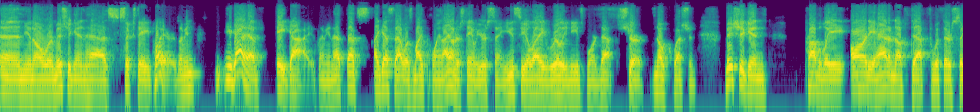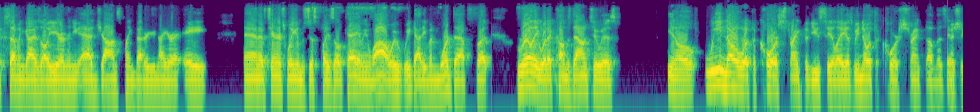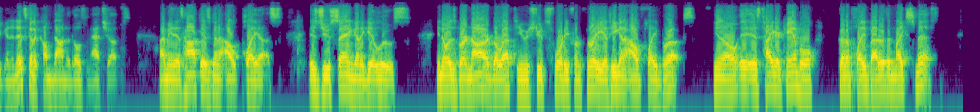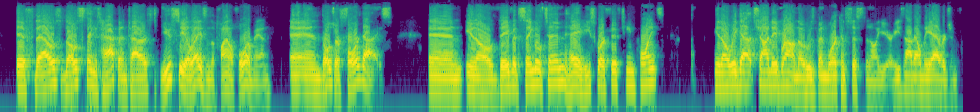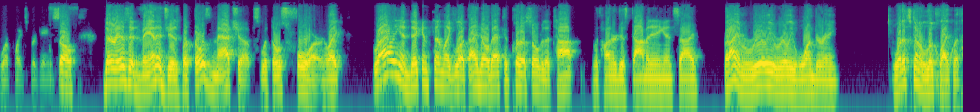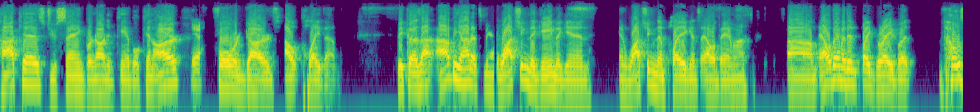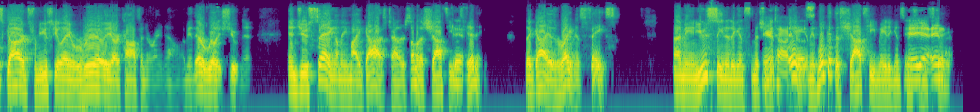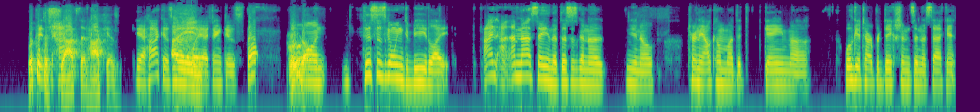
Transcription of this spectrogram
and you know where Michigan has six to eight players. I mean, you got to have eight guys. I mean, that that's I guess that was my point. I understand what you're saying. UCLA really needs more depth. Sure, no question. Michigan probably already had enough depth with their six, seven guys all year, and then you add Johns playing better. You now you're at eight. And if Terrance Williams just plays okay, I mean, wow, we, we got even more depth. But really, what it comes down to is, you know, we know what the core strength of UCLA is. We know what the core strength of is Yeah. Michigan, and it's going to come down to those matchups. I mean, is Jaquez is going to outplay us? Is Juzang going to get loose? You know, is Bernard the lefty who shoots forty from three? Is he going to outplay Brooks? You know, is Tyger Campbell going to play better than Mike Smith? If those those things happen, Tyler, UCLA's in the Final Four, man and those are four guys. And you know, David Singleton, hey, he scored 15 points. You know, we got Chaundee Brown though, who's been more consistent all year. He's not only averaging four points per game. So there is advantages, but those matchups with those four, like Riley and Dickinson, like, look, I know that could put us over the top with Hunter just dominating inside, but I am really, really wondering what it's going to look like with Jaquez, Juzang, Bernard, and Campbell. Can our Yeah. forward guards outplay them? Because I, I'll be honest, man, watching the game again and watching them play against Alabama, um, Alabama didn't play great, but those guards from UCLA really are confident right now. I mean, they're really shooting it. And you saying, I mean, my gosh, Tyler, some of the shots he was hitting, the guy is right in his face. I mean, you've seen it against Michigan State. I mean, look at the shots he made against Michigan yeah, and- State. Look at the shots that Hawkins. Yeah, Hawkins, I by the mean, way, I think is Brutal. one. This is going to be like, I, I'm not saying that this is going to, you know, turn the outcome of the game. Uh, we'll get to our predictions in a second.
